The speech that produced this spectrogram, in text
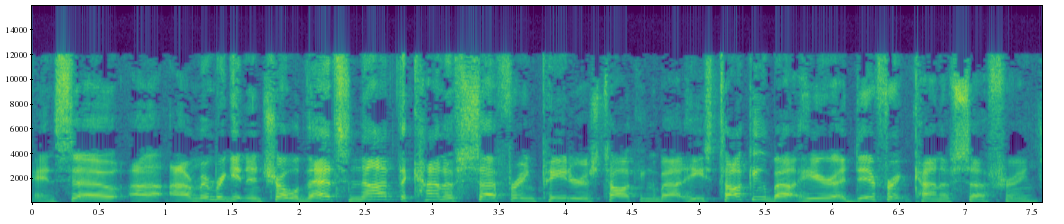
And so uh, I remember getting in trouble. That's not the kind of suffering Peter is talking about. He's talking about here a different kind of suffering,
